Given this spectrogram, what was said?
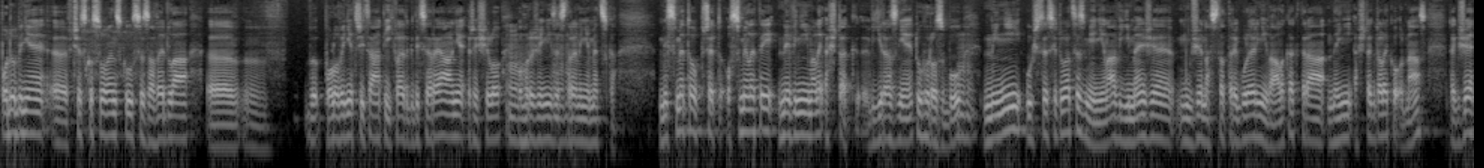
Podobně eh, v Československu se zavedla eh, v polovině 30. let, kdy se reálně řešilo hmm. ohrožení ze hmm. strany Německa. My jsme to před osmi lety nevnímali až tak výrazně, tu hrozbu. Mm-hmm. Nyní už se situace změnila. Víme, že může nastat regulérní válka, která není až tak daleko od nás. Takže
